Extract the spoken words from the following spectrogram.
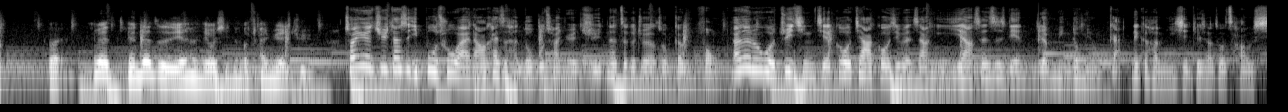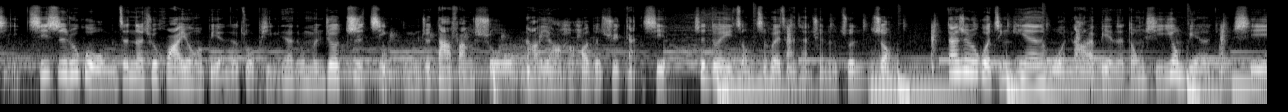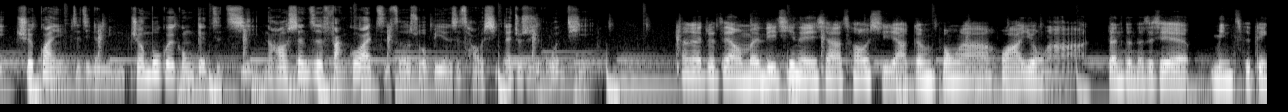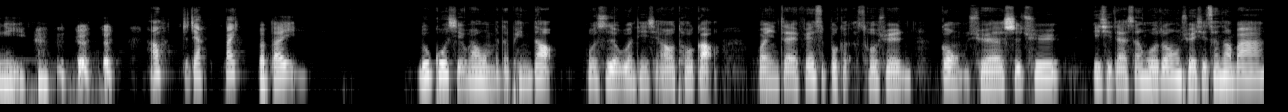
对，因为前阵子也很流行那个穿越剧，穿越剧，但是一部出来，然后开始很多部穿越剧，那这个就叫做跟风。但是如果剧情结构架构基本上一样，甚至连人名都没有改，那个很明显就叫做抄袭。其实如果我们真的去化用了别人的作品，那我们就致敬，我们就大方说，然后也要好好的去感谢，是对一种智慧财产权的尊重。但是如果今天我拿了别人的东西，用别人的东西，却冠以自己的名，全部归功给自己，然后甚至反过来指责说别人是抄袭，那就是有问题。大概就这样，我们厘清了一下抄袭啊、跟风啊、化用啊等等的这些名词定义。好，就这样，拜。拜拜。如果喜欢我们的频道，或是有问题想要投稿，欢迎在 Facebook 搜寻“共学时区”，一起在生活中学习成长吧。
